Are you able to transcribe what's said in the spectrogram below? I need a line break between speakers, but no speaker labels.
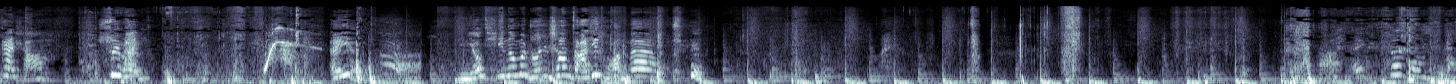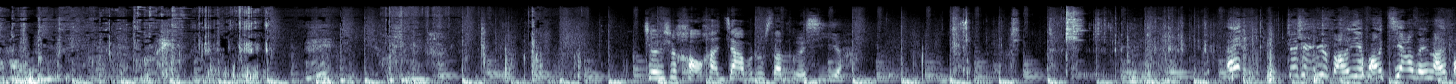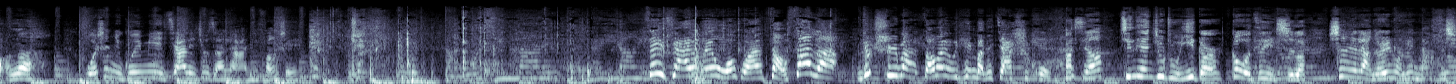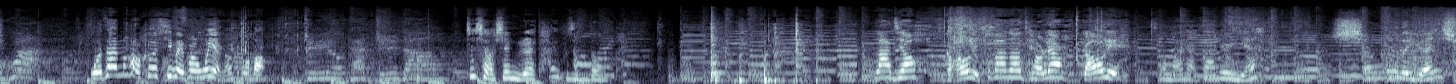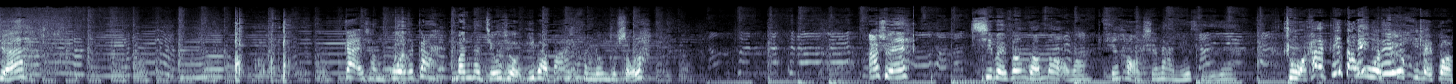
干啥？
睡吧。哎呀，你要踢那么准，你上杂技团呗。
哎，这好了。哎，真是好汉架不住三婆媳呀。哎，是日防夜防，家贼难防啊。
我是你闺蜜，家里就咱俩，你防谁？
去这家又没有我管，早散了，你就吃吧，早晚有一天你把这家吃空。
啊，行，今天就煮一根，够我自己吃了，剩下两根一会儿给你拿回去。
我在门口喝西北风，我也能喝饱。
这小性格也太不经逗了。辣椒搞里，七八糟调料搞里，再来点大粒盐，生命的源泉。盖上锅的盖儿，焖它九九一百八十分钟就熟了。阿水，西北风管饱吗？挺好，省俩牛蹄子呀。
躲开，别耽误我吃西北风。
